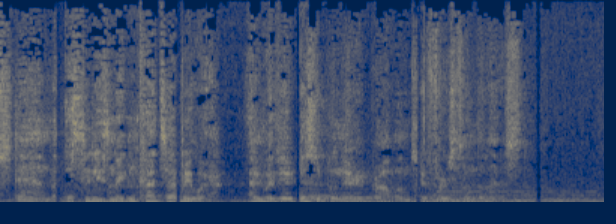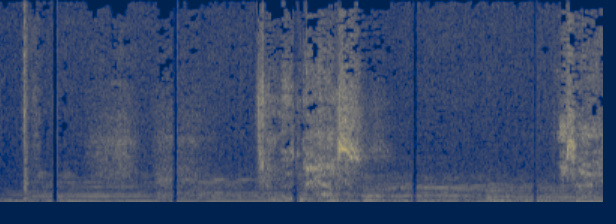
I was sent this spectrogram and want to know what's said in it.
Understand, but the city's making cuts everywhere. And with your disciplinary problems, you're first on the list. I'll lose my house. I'm sorry.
